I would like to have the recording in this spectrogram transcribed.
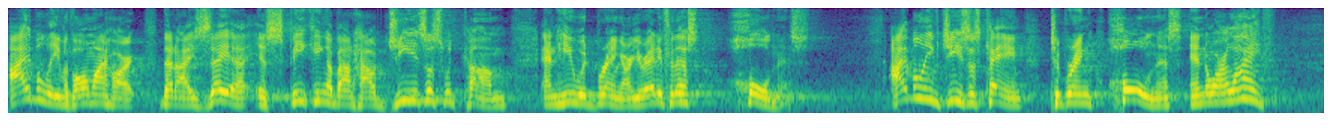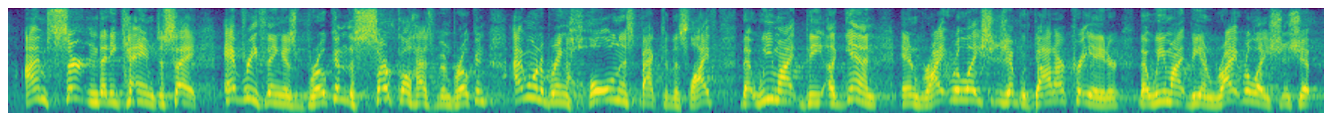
I believe with all my heart that Isaiah is speaking about how Jesus would come and he would bring, are you ready for this? Wholeness. I believe Jesus came to bring wholeness into our life. I'm certain that he came to say, everything is broken, the circle has been broken. I want to bring wholeness back to this life that we might be again in right relationship with God our Creator, that we might be in right relationship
